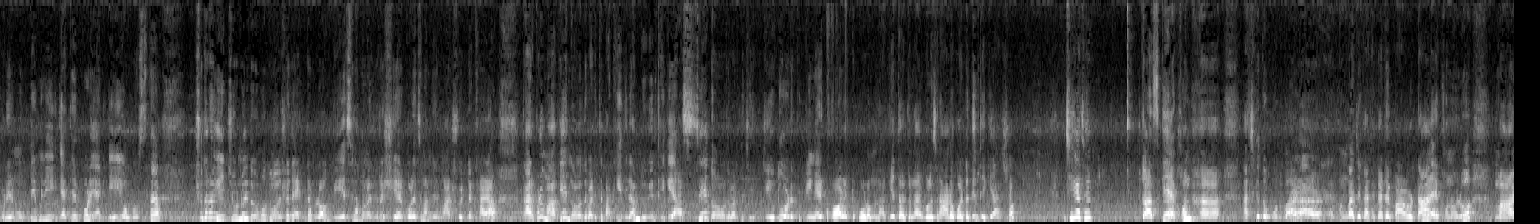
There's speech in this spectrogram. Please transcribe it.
ঘরের মধ্যে মানে একের পর এক এই অবস্থা। সুতরাং এর জন্যই তবুও তোমাদের সাথে একটা ব্লগ দিয়েছিলাম, তোমাদের সাথে শেয়ার করেছিলাম যে মার শরীরটা খারাপ। তারপরে মাকে ননদের বাড়িতে পাঠিয়ে দিলাম। দুদিন থেকে আসছে। ননদের বাড়িতে যেহেতু ওর একটু টিনের ঘর একটু গরম লাগে, তার জন্য আমি বলেছিলাম আরও কয়টা দিন থেকে আসো। ঠিক আছে। তো আজকে এখন আজকে তো বুধবার আর এখন বাজে কাটে কাটে বারোটা। আর এখন হলো মার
